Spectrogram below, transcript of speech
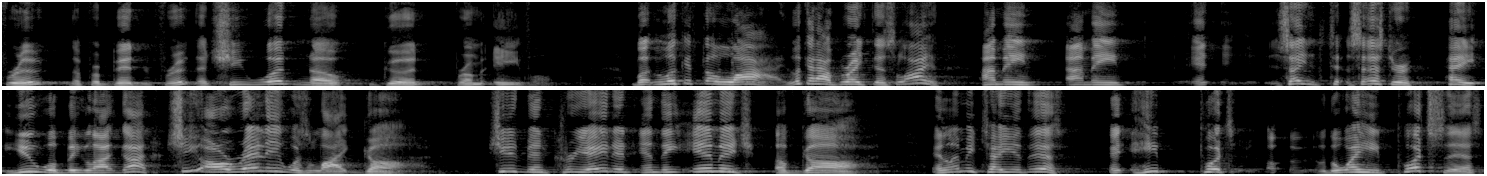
fruit, the forbidden fruit, that she would know good from evil. But look at the lie. Look at how great this lie is. I mean, I mean, it, Satan t- says to her, "Hey, you will be like God." She already was like God. She had been created in the image of God. And let me tell you this: it, he puts uh, the way he puts this,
